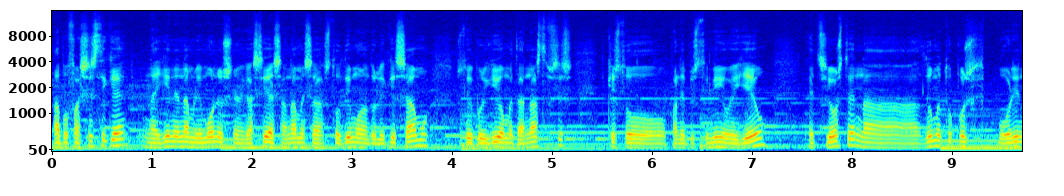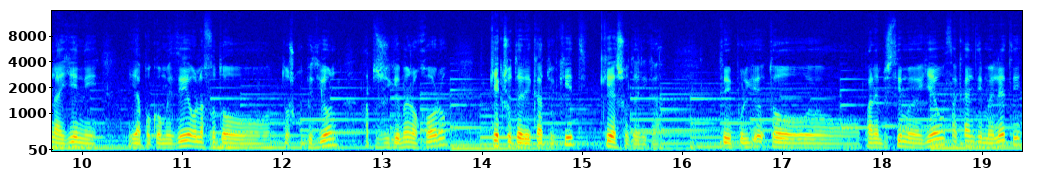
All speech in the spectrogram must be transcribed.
αποφασίστηκε να γίνει ένα μνημόνιο συνεργασίας ανάμεσα στο Δήμο Ανατολικής Σάμου, στο Υπουργείο Μετανάστευσης και στο Πανεπιστημίο Αιγαίου, έτσι ώστε να δούμε το πώς μπορεί να γίνει η αποκομιδή όλο αυτό το, το σκουπιδιών από το συγκεκριμένο χώρο και εξωτερικά του ΚΙΤ και εσωτερικά. Το, Υπουργείο, το Πανεπιστήμιο Αιγαίου θα κάνει τη μελέτη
